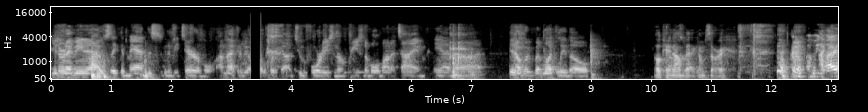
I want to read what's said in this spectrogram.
You know what I mean? And I was thinking, man, this is going to be terrible. I'm not going to be able to put down two forties in a reasonable amount of time, and uh, you know, but but luckily though, Okay, now I'm back. I'm sorry. I mean, I,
